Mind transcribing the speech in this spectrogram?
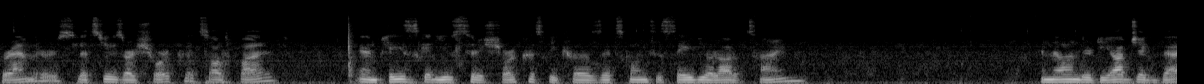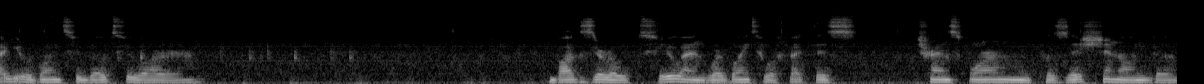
parameters. Let's use our shortcuts alt 5 and please get used to the shortcuts because it's going to save you a lot of time. And now under the object value we're going to go to our box 02 and we're going to affect this transform position on the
